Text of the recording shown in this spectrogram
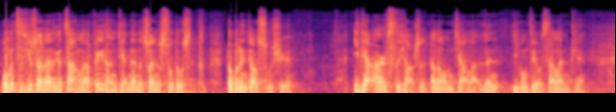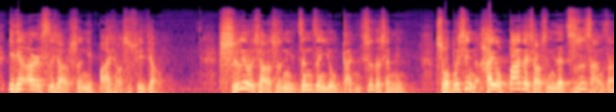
我们仔细算算这个账了，非常简单的算术都是都不能叫数学。一天二十四小时，刚才我们讲了，人一共只有三万天，一天二十四小时，你八小时睡觉，十六小时你真正有感知的生命，所不幸的还有八个小时你在职场上，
